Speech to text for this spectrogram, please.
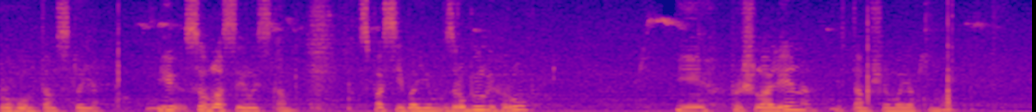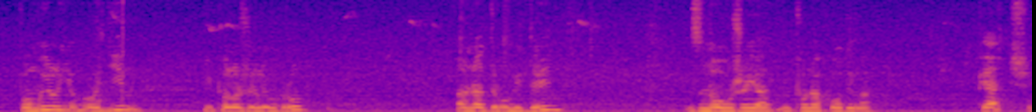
кругом там стоять. І согласились там. Спасіба їм. Зробили гроб. І прийшла Лена, і там ще моя кума. Помили його, оділи і положили в гроб. А на другий день знову ж я понаходила п'ять чи,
